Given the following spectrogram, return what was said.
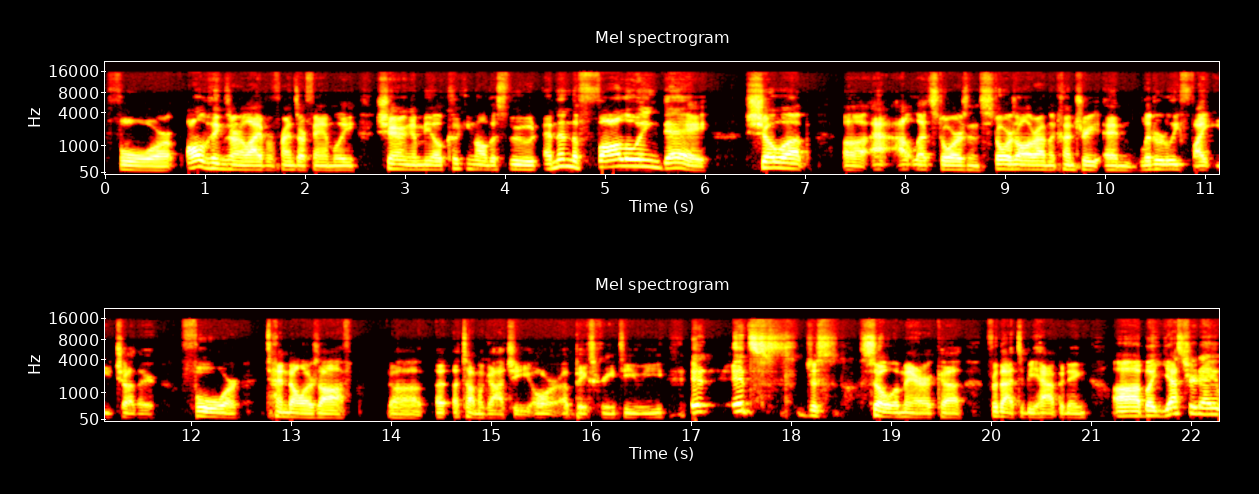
for all the things in our life, our friends, our family, sharing a meal, cooking all this food, and then the following day show up uh, at outlet stores and stores all around the country and literally fight each other for ten dollars off uh, a, a, Tamagotchi or a big screen TV. It it's just so America for that to be happening. Uh, but yesterday,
